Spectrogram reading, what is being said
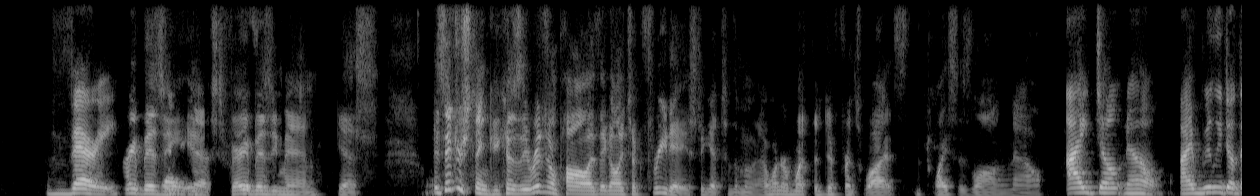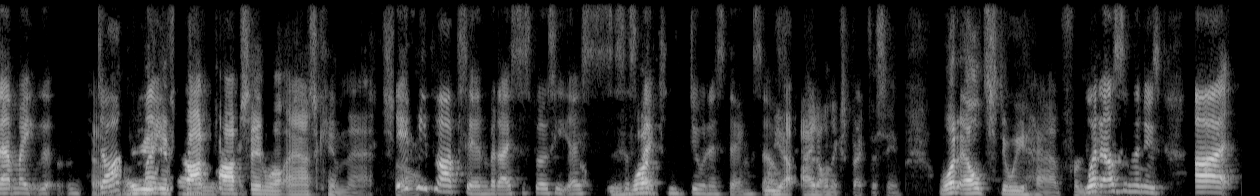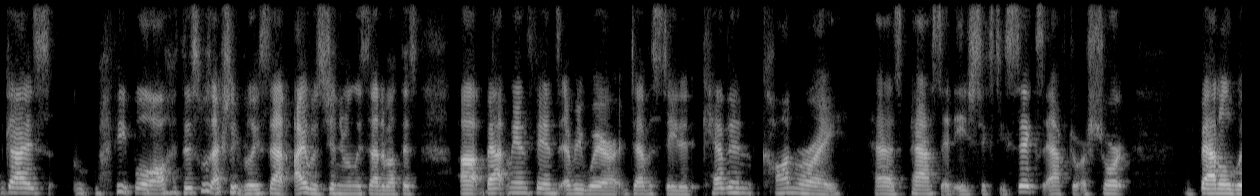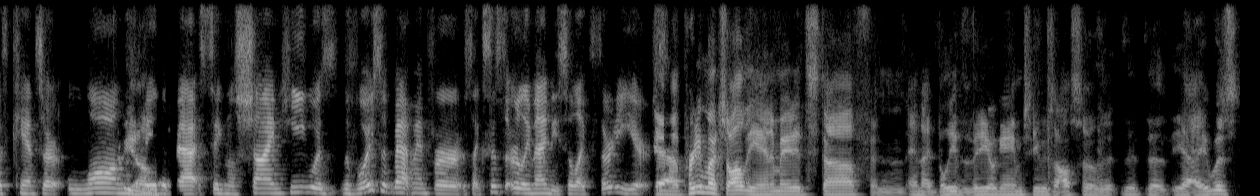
very Very busy. Very yes, very busy. busy man. Yes. It's interesting because the original Apollo, I think, only took three days to get to the moon. I wonder what the difference was. Twice as long now. I don't know. I really don't. That might So Doc might if. Doc pops in, we'll ask him that. So. if he pops in, but I suppose he I suspect What- he's doing his thing. So Yeah, I don't expect to see him. What else do we have for What news? else in the news? Uh guys, people this was actually really sad. I was genuinely sad about this. Uh Batman fans everywhere devastated. Kevin Conroy has passed at age 66 after a short battle with cancer. Long Young. may the bat signal shine. He was the voice of Batman for it's like since the early 90s, so like 30 years. Yeah, pretty much all the animated stuff, and and I believe the video games. He was also the the, the yeah. It was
